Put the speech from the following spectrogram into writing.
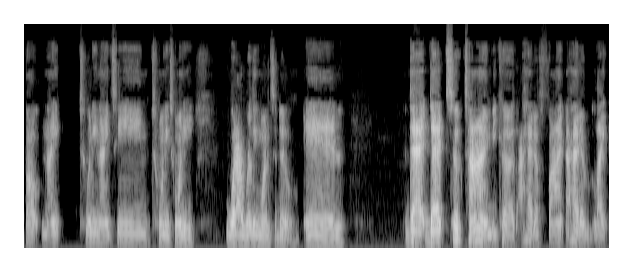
about night 2019, 2020 what I really wanted to do, and that that took time because I had to find. I had to like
